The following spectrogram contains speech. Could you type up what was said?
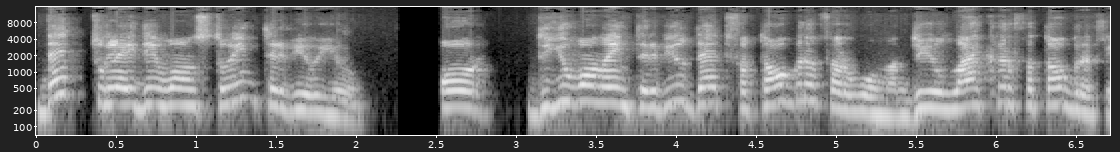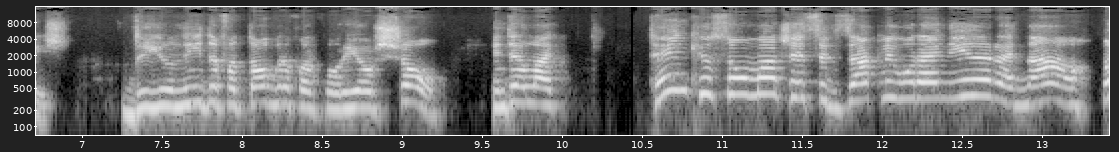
that lady wants to interview you, or do you want to interview that photographer woman? Do you like her photography? Do you need a photographer for your show? And they're like, thank you so much. It's exactly what I need right now.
